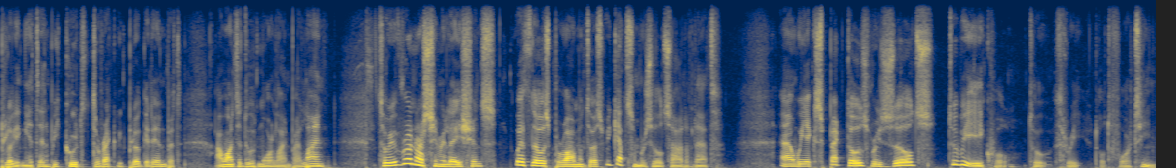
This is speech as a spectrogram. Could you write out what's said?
plugging it in, we could directly plug it in, but I want to do it more line by line. So we run our simulations with those parameters. We get some results out of that. And we expect those results to be equal to 3.14.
